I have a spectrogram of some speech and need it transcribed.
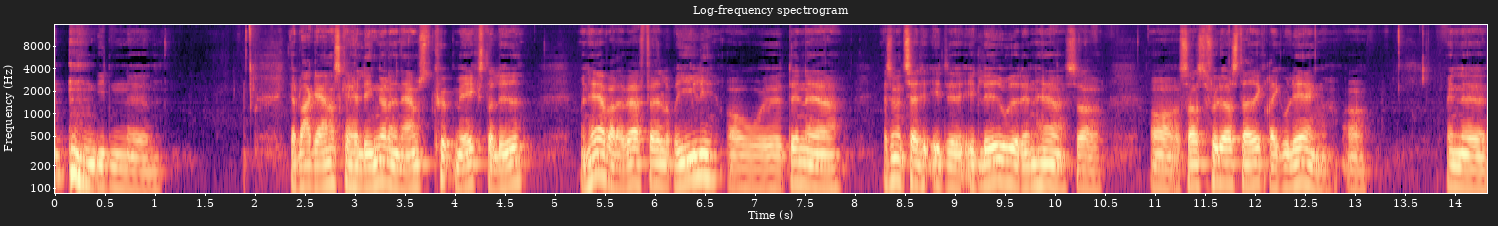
i den øh, jeg bare gerne skal have længerne nærmest købt med ekstra led. Men her var der i hvert fald rigeligt, og øh, den er, jeg har simpelthen taget et, øh, et led ud af den her, så, og så er der selvfølgelig også stadig regulering. Og, men øh,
